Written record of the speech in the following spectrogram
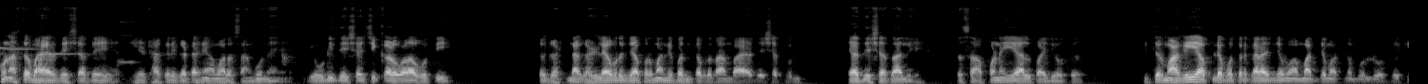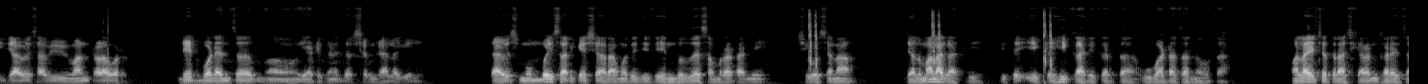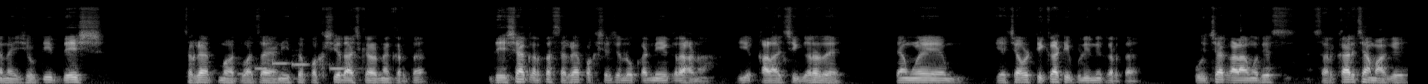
कोण आता बाहेर देशात आहे हे ठाकरे गटाने आम्हाला सांगू नये. एवढी देशाची कळवळा होती. तर घटना घडल्यावर ज्याप्रमाणे पंतप्रधान बाहेर देशातून या देशात आले तसं आपणही यायला पाहिजे होतं. मी तर मागेही आपल्या पत्रकारांच्या मा- माध्यमातून बोललो होतो की ज्यावेळेस आम्ही विमानतळावर डेड बॉड्यांचं या ठिकाणी दर्शन घ्यायला गेलो त्यावेळेस मुंबईसारख्या शहरामध्ये जिथे हिंदुदय सम्राटांनी शिवसेना जन्माला घातली. तिथे एकही कार्यकर्ता उभाटाचा नव्हता. मला याच्यात राजकारण करायचं नाही. शेवटी देश सगळ्यात महत्त्वाचा आहे आणि इथं पक्षीय राजकारणाकरता देशाकरता सगळ्या पक्षाच्या लोकांनी एक राहणं ही काळाची गरज आहे. त्यामुळे याच्यावर टीका टिप्पणी न करता पुढच्या काळामध्ये स- सरकारच्या मागे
